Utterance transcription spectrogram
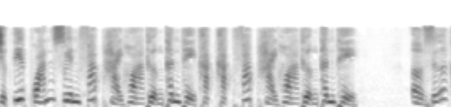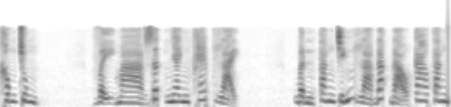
Trực tiếp quán xuyên Pháp Hải Hòa Thượng thân thể khặt khặt Pháp Hải Hòa Thượng thân thể. Ở giữa không trung. Vậy mà rất nhanh khép lại. Bần tăng chính là đắc đạo cao tăng,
